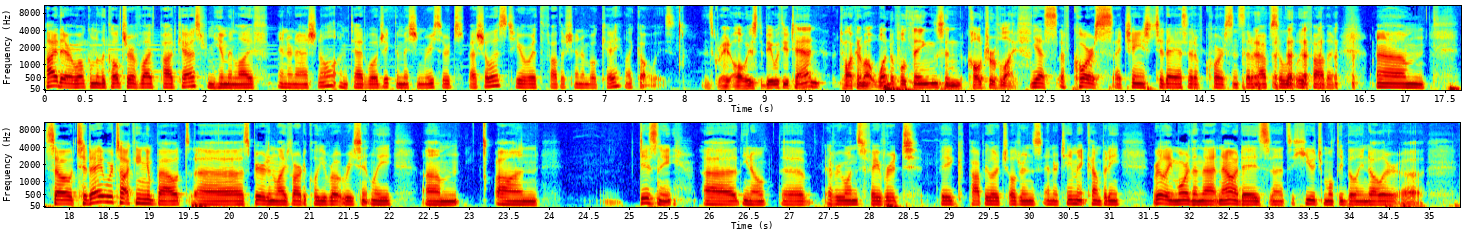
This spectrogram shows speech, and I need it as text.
Hi there, welcome to the Culture of Life podcast from Human Life International. I'm Tad Wojcik, the Mission Research Specialist, here with Father Shenan Boquet, like always. It's great always to be with you, Tad, talking about wonderful things and culture of life. Yes, of course. I changed today. I said, of course, instead of absolutely, Father. Um, so today we're talking about uh, a Spirit and Life article you wrote recently um, on Disney. Uh, you know, the, everyone's favorite big popular children's entertainment company. Really, more than that nowadays. Uh, it's a huge multi-billion dollar uh,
